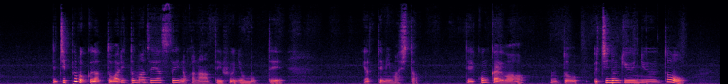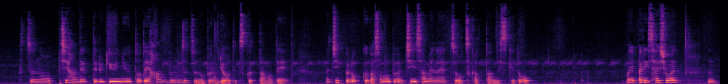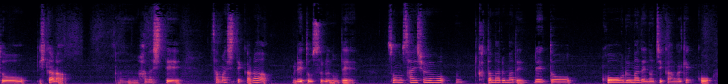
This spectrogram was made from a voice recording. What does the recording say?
でジップロックだと割と混ぜやすいのかなっていうふうに思ってやってみました。で今回は、うんと、うちの牛乳と普通の市販で売ってる牛乳とで半分ずつの分量で作ったのでジップロックがその分小さめのやつを使ったんですけど、まあ、やっぱり最初は、うんと、火から、うん、離して冷ましてから冷凍するのでその最初、固まるまで冷凍凍るまでの時間が結構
